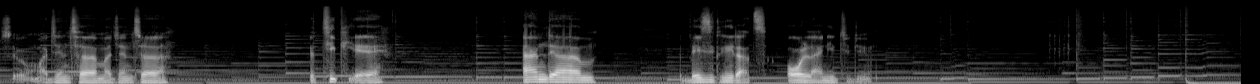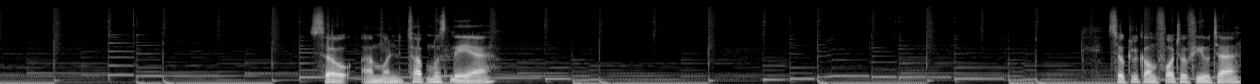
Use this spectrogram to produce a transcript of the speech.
So magenta magenta. The tip here. And um, basically that's all I need to do So I'm on the topmost layer. So click on photo filter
